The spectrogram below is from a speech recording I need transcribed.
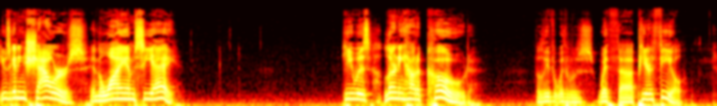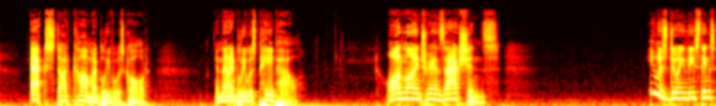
he was getting showers in the YMCA. He was learning how to code. I believe it was with uh, Peter Thiel. X.com, I believe it was called. And then I believe it was PayPal. Online transactions. He was doing these things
